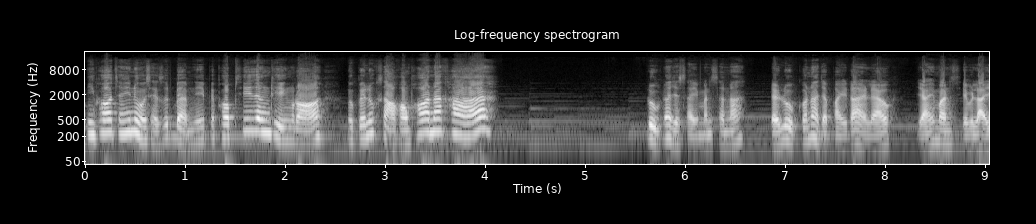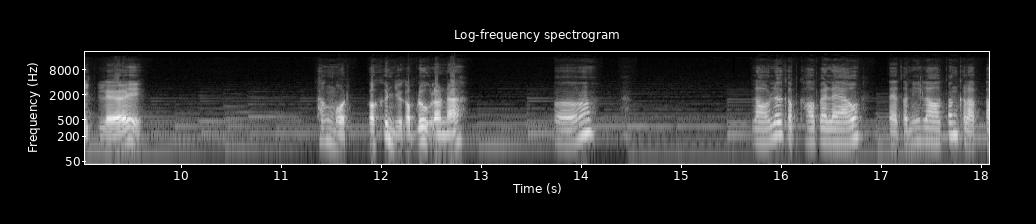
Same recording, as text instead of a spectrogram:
นี่พ่อจะให้หนูใส่ชุดแบบนี้ไปพบที่เซิงทิงหรอ หนูเป็นลูกสาวของพ่อนะคะ ลูกน่าจะใส่มันซะนะ แล้วลูกก็น่าจะไปได้แล้ว อย่าให้มันเสียเวลาอีกเลย ทั้งหมดก็ขึ้นอยู่กับลูกแล้วนะ เออ เราเลิกกับเขาไปแล้ว แต่ตอนนี้เราต้องกลับไป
